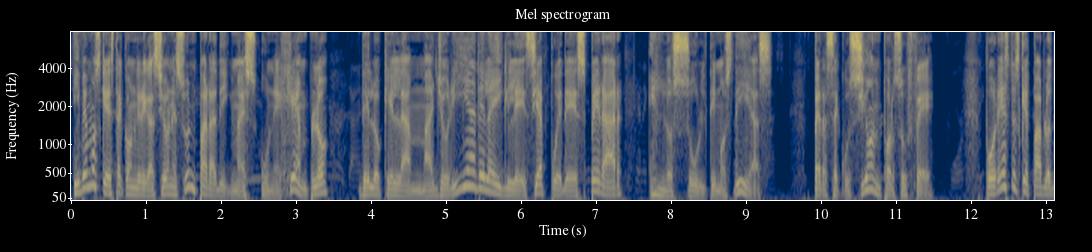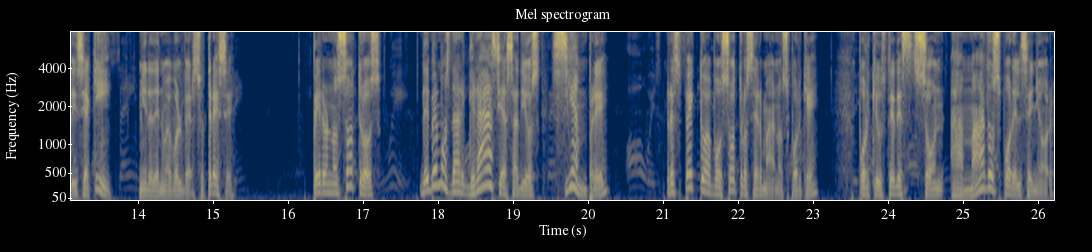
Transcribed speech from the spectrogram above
Y vemos que esta congregación es un paradigma, es un ejemplo de lo que la mayoría de la iglesia puede esperar en los últimos días. Persecución por su fe. Por esto es que Pablo dice aquí, mire de nuevo el verso 13, pero nosotros debemos dar gracias a Dios siempre respecto a vosotros hermanos. ¿Por qué? Porque ustedes son amados por el Señor,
